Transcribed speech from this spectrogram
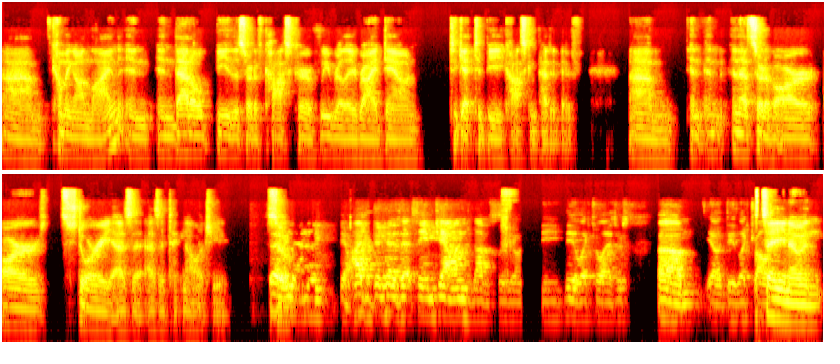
um, coming online, and and that'll be the sort of cost curve we really ride down to get to be cost competitive. Um, and and and that's sort of our our story as a as a technology. So, so you know, hydrogen has that same challenge, and obviously the the electrolyzers. Um, you know, the electrolysis. Say, you know, and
